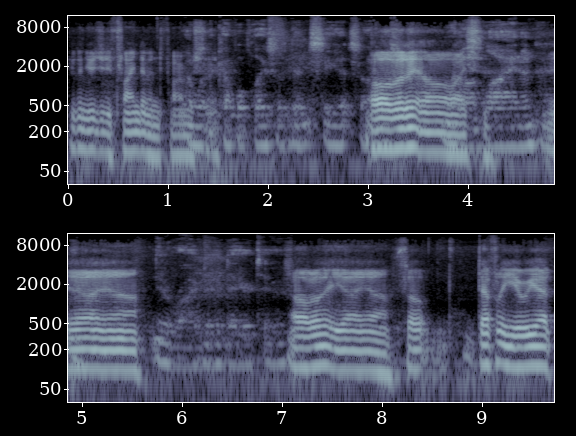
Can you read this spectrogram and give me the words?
You can usually find them in I went a pharmacy. couple places, didn't see it, so. Oh, really? Oh, I see. online and Yeah, yeah. it arrived in a day or two. so- Oh, really? Yeah, yeah. So definitely urea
